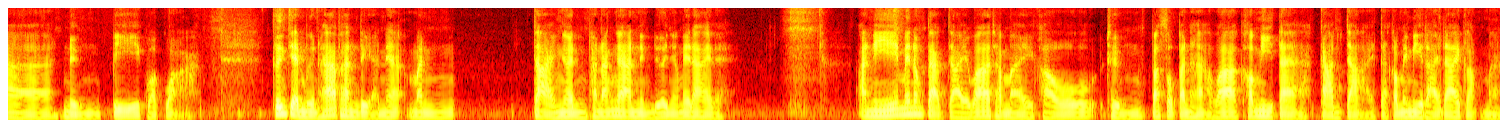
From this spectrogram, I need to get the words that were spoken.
มา 1 ปีกว่าๆ ซึ่ง 75,000 เหรียญเนี่ย มันจ่ายเงินพนักงาน 1 เดือนยังไม่ได้เลย อันนี้ไม่ต้องแปลกใจว่าทำไมเขาถึงประสบปัญหาว่าเขามีแต่การจ่ายแต่เขาไม่มีรายได้กลับมา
